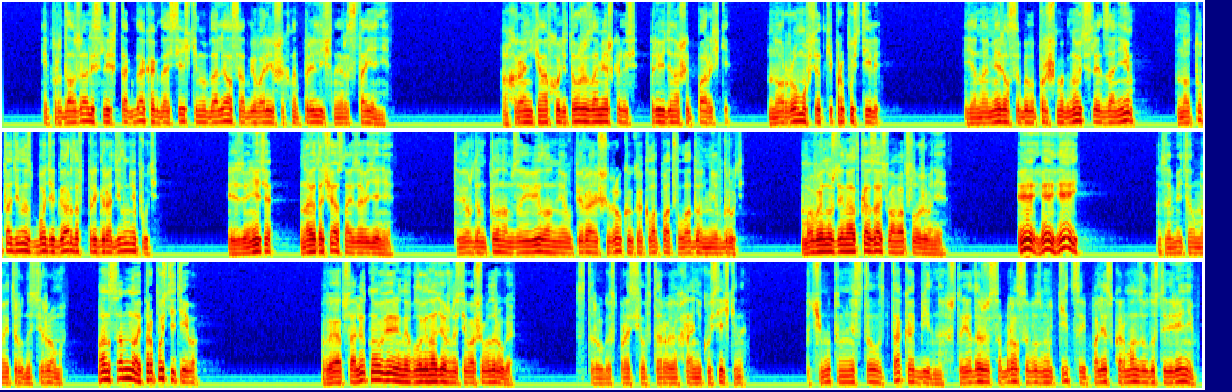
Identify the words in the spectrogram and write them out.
и продолжались лишь тогда, когда Сечкин удалялся от говоривших на приличное расстояние. Охранники на входе тоже замешкались при виде нашей парочки, но Рому все-таки пропустили. Я намерился было прошмыгнуть вслед за ним, но тут один из бодигардов преградил мне путь. «Извините, но это частное заведение. Твердым тоном заявил он мне, упирая широкую, как лопата, ладонь мне в грудь. «Мы вынуждены отказать вам в обслуживании». «Эй, эй, эй!» Заметил мои трудности Рома. «Он со мной, пропустите его!» «Вы абсолютно уверены в благонадежности вашего друга?» Строго спросил второй охранник Усечкина. Почему-то мне стало так обидно, что я даже собрался возмутиться и полез в карман за удостоверением.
